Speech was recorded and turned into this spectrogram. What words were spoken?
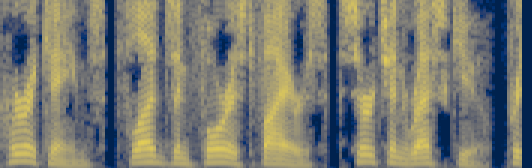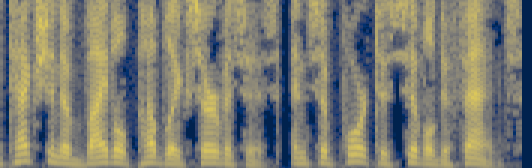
hurricanes, floods and forest fires, search and rescue, protection of vital public services, and support to civil defense.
